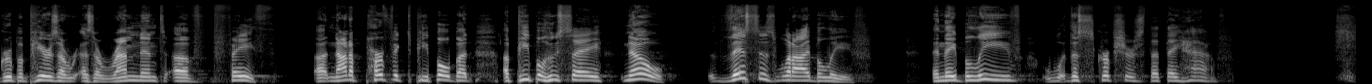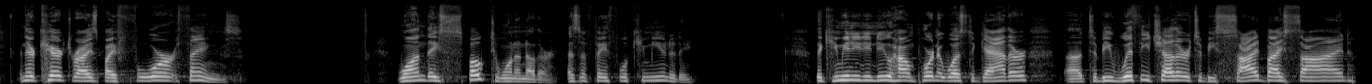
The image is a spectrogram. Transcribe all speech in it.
group appears as a remnant of faith. Uh, not a perfect people, but a people who say, No, this is what I believe. And they believe the scriptures that they have. And they're characterized by four things. One, they spoke to one another as a faithful community. The community knew how important it was to gather, uh, to be with each other, to be side by side,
